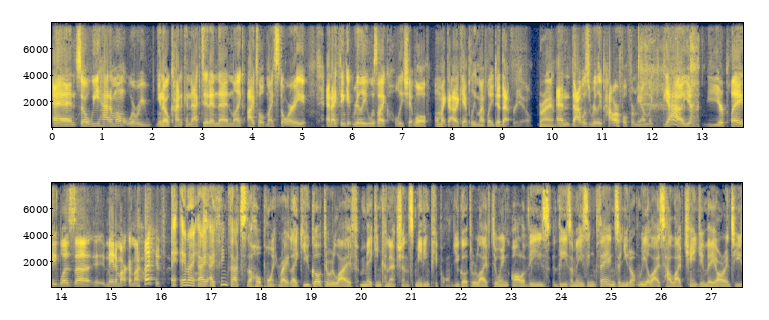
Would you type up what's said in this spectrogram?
And so we had a moment where we you know kind of connected and then like i told my story and i think it really was like holy shit well oh my god i can't believe my play did that for you Right. and that was really powerful for me i'm like yeah you, your play was uh it made a mark on my life and I, I, I think that's the whole point, right? Like you go through life making connections, meeting people. You go through life doing all of these these amazing things, and you don't realize how life changing they are until you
